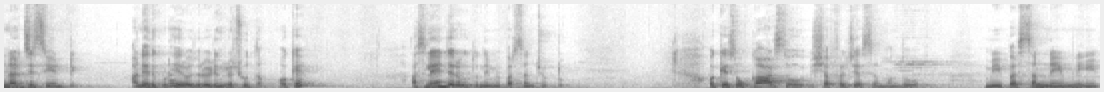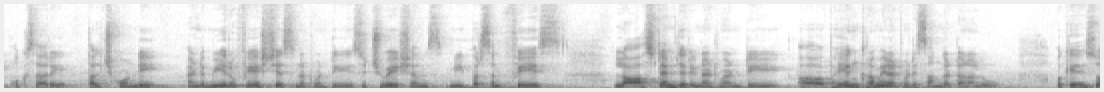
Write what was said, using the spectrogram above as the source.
ఎనర్జీస్ ఏంటి? అనేది కూడా ఈరోజు రీడింగ్లో చూద్దాం. ఓకే? అసలు ఏం జరుగుతుంది మీ పర్సన్ చుట్టూ? ఓకే? సో కార్డ్స్ షఫల్ చేసే ముందు మీ పర్సన్ నేమ్ని ఒకసారి తలుచుకోండి. అండ్ మీరు ఫేస్ చేసినటువంటి సిచ్యువేషన్స్ మీ పర్సన్ ఫేస్ లాస్ట్ టైం జరిగినటువంటి భయంకరమైనటువంటి సంఘటనలు. ఓకే? సో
